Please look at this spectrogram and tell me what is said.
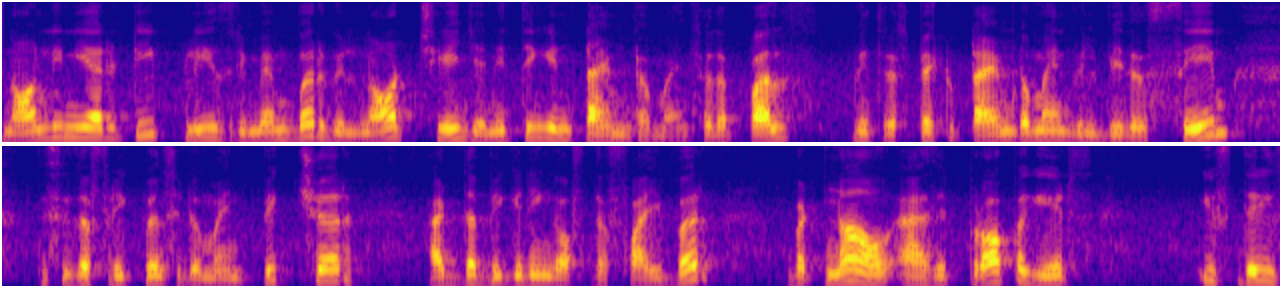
nonlinearity please remember will not change anything in time domain. So, the pulse with respect to time domain will be the same, this is the frequency domain picture at the beginning of the fiber, but now as it propagates if there is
